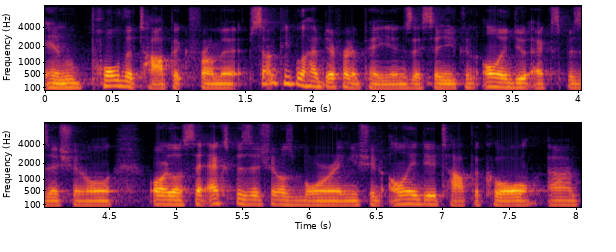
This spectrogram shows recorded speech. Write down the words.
and pull the topic from it. Some people have different opinions. They say you can only do expositional, or they'll say expositional is boring. You should only do topical. Um,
